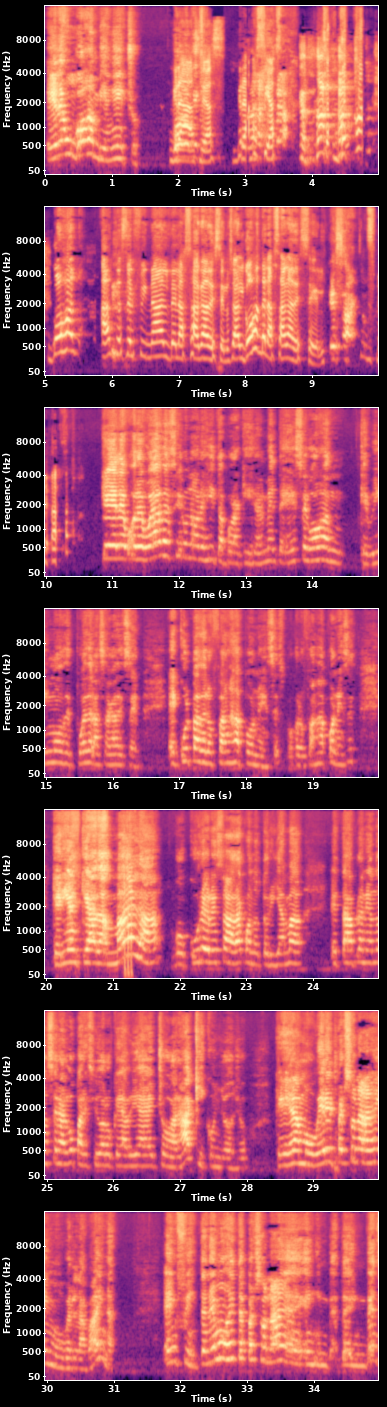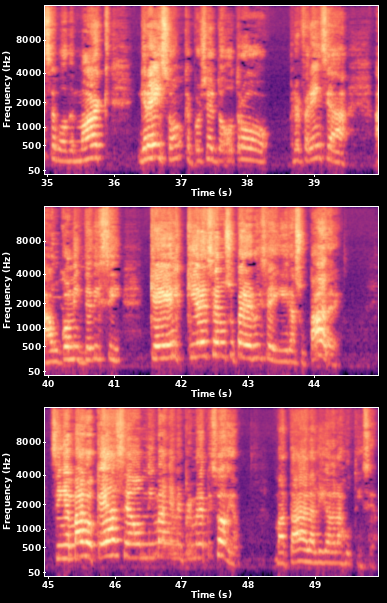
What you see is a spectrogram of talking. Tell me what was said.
Él es un Gohan bien hecho. Gracias, gracias. Gohan, Gohan, antes del final de la saga de Cell, o sea, el Gohan de la saga de Cell. Exacto. que le, le, voy a decir una orejita por aquí. Realmente ese Gohan que vimos después de la saga de Cell es culpa de los fans japoneses, porque los fans japoneses querían que a la mala Goku regresara cuando Toriyama estaba planeando hacer algo parecido a lo que había hecho Araki con Jojo, que era mover el personaje y mover la vaina. En fin, tenemos este personaje en, de Invincible, de Mark Grayson, que por cierto, otro referencia a, un cómic de DC, que él quiere ser un superhéroe y seguir a su padre. Sin embargo, ¿qué hace Omni-Man en el primer episodio? Matar a la Liga de la Justicia.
